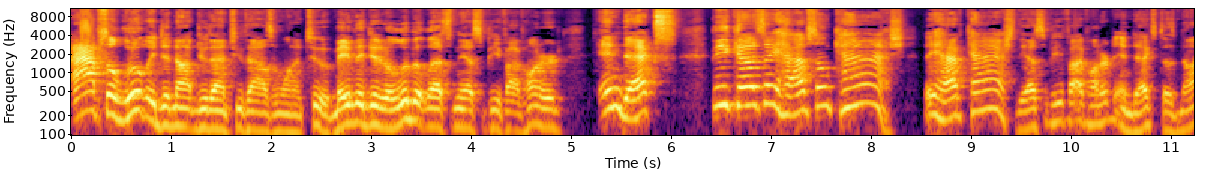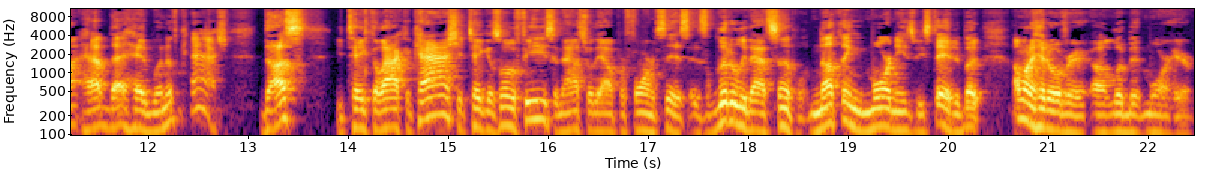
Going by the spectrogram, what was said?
Absolutely did not do that in 2001 and 2. Maybe they did it a little bit less than the S&P 500 index because they have some cash. They have cash. The S&P 500 index does not have that headwind of cash. Thus, you take the lack of cash, you take his low fees, and that's where the outperformance is. It's literally that simple. Nothing more needs to be stated, but I want to hit over a little bit more here.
